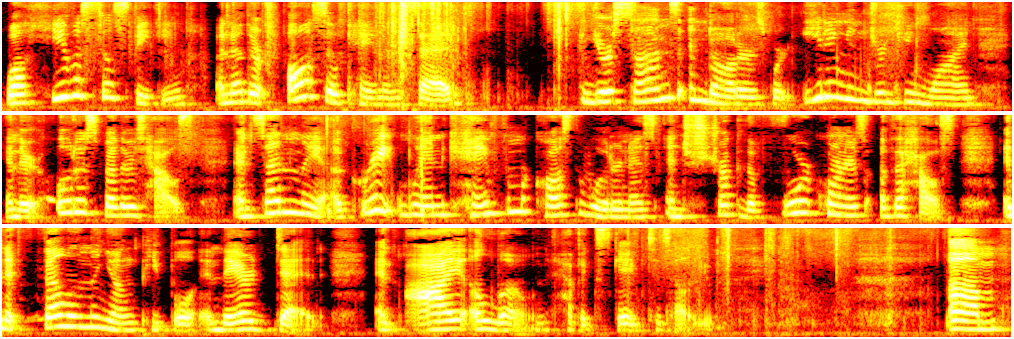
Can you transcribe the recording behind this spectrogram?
While he was still speaking, another also came and said, Your sons and daughters were eating and drinking wine in their oldest brother's house and suddenly a great wind came from across the wilderness and struck the four corners of the house, and it fell on the young people, and they are dead. And I alone have escaped to tell you. Um,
